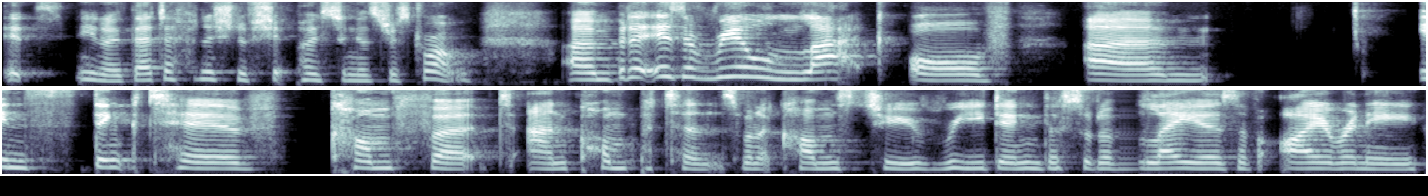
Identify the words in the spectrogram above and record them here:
It's, you know, their definition of shit posting is just wrong. Um, but it is a real lack of um, instinctive comfort and competence when it comes to reading the sort of layers of irony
